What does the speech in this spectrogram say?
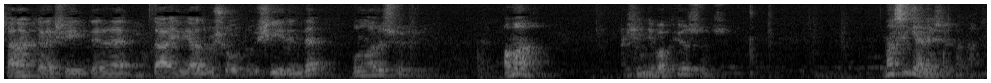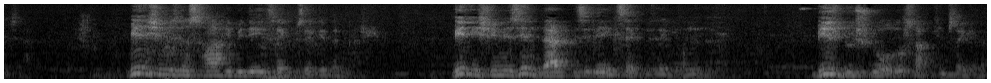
Çanakkale şehitlerine dair yazmış olduğu şiirinde bunları söylüyor. Ama şimdi bakıyorsunuz nasıl gelecek adam bize? Bir işimizin sahibi değilsek bize gelirler. Bir işimizin dertlisi değilsek bize gelirler. Biz güçlü olursak kimse gelemez.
